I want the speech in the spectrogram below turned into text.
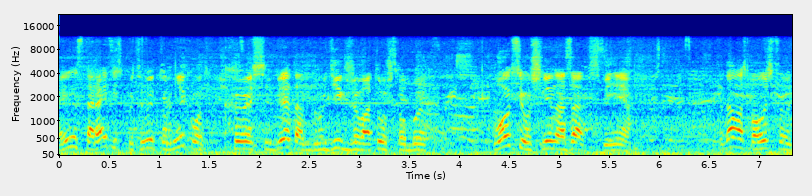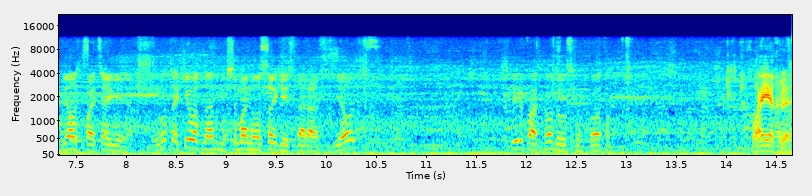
А именно старайтесь потянуть турник вот к себе, там, груди, к животу, чтобы локти ушли назад в спине. Тогда у вас получится делать подтягивания. И вот такие вот надо максимально высокие стараться делать. Четыре подхода узким хватом. Поехали.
